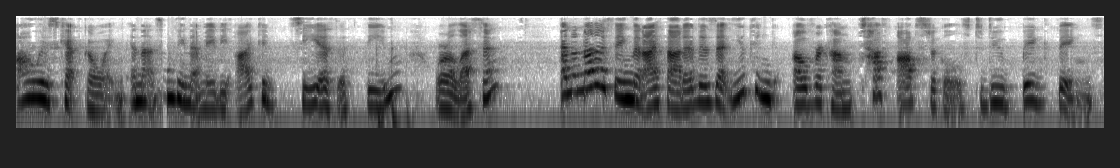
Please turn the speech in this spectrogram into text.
always kept going. And that's something that maybe I could see as a theme or a lesson. And another thing that I thought of is that you can overcome tough obstacles to do big things.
